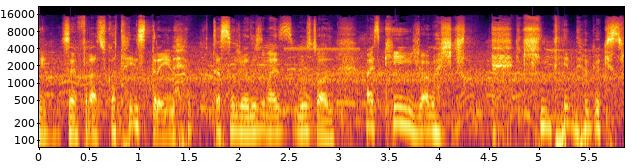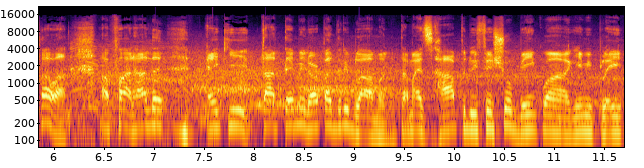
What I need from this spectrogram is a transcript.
essa frase ficou até estranha, né? A movimentação dos jogadores tá mais gostosa. Mas quem joga acho que entendeu o que eu quis falar. A parada é que tá até melhor para driblar, mano. Tá mais rápido e fechou bem com a gameplay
